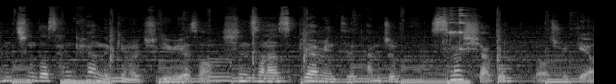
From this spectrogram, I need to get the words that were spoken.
한층 더 상쾌한 느낌을 주기 위해서 신선한 spearmint 반 줌 smash하고 넣어줄게요.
